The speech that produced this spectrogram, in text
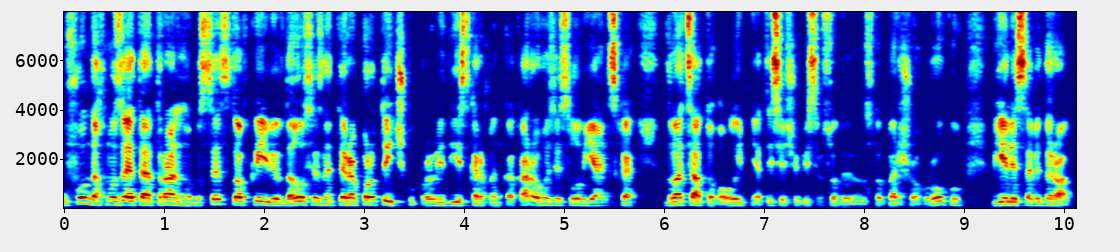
У фондах музею театрального мистецтва в Києві вдалося знайти рапортичку про від'їзд Карпенка Карого зі Слов'янська 20 липня 1891 року в Єлісавідград.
